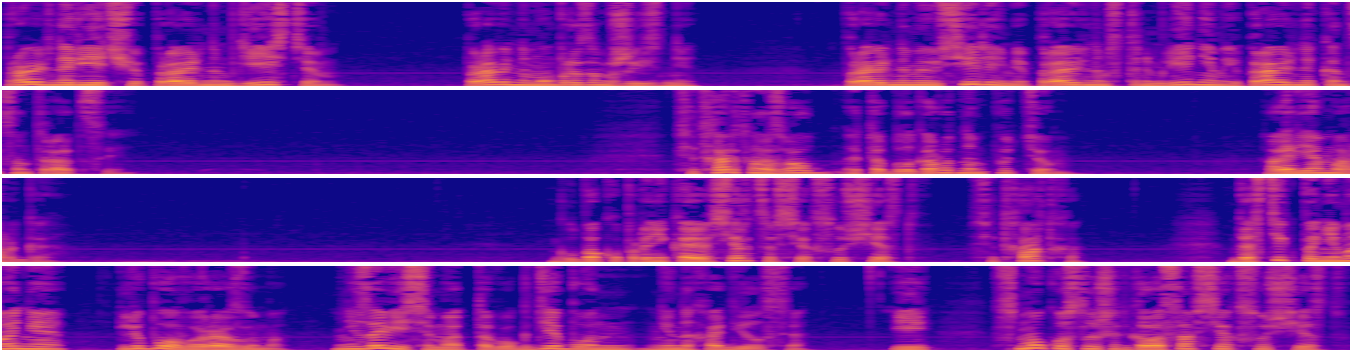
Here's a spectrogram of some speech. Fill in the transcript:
правильной речью, правильным действием, правильным образом жизни, правильными усилиями, правильным стремлением и правильной концентрацией. Сиддхартха назвал это благородным путем. Арья Марга. Глубоко проникая в сердце всех существ, Сиддхартха достиг понимания любого разума, независимо от того, где бы он ни находился, и смог услышать голоса всех существ,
